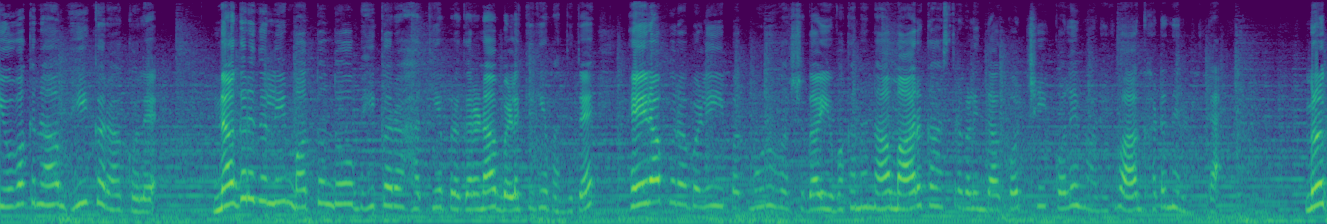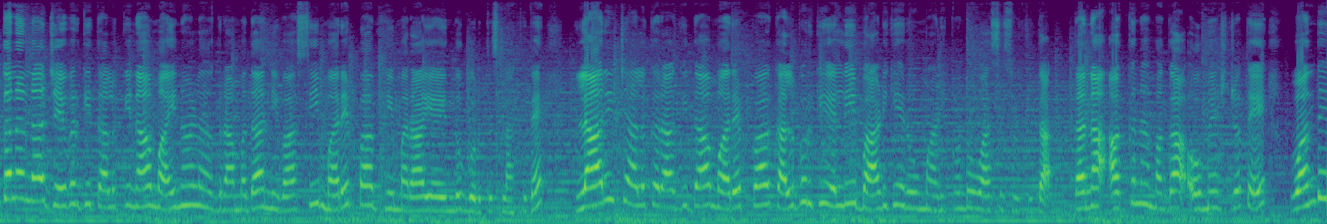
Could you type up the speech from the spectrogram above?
ಯುವಕನ ಭೀಕರ ಕೊಲೆ. ನಗರದಲ್ಲಿ ಮತ್ತೊಂದು ಭೀಕರ ಹತ್ಯೆ ಪ್ರಕರಣ ಬೆಳಕಿಗೆ ಬಂದಿದೆ. ಹೇರಾಪುರ ಬಳಿ ಇಪ್ಪತ್ಮೂರು ವರ್ಷದ ಯುವಕನನ್ನ ಮಾರಕಾಸ್ತ್ರಗಳಿಂದ ಕೊಚ್ಚಿ ಕೊಲೆ ಮಾಡಿರುವ ಘಟನೆ ನಡೆದಿದೆ. ಮೃತನನ್ನ ಜೇವರ್ಗಿ ತಾಲೂಕಿನ ಮೈನಾಳ ಗ್ರಾಮದ ನಿವಾಸಿ ಮರೆಪ್ಪ ಭೀಮರಾಯ ಎಂದು ಗುರುತಿಸಲಾಗಿದೆ. ಲಾರಿ ಚಾಲಕರಾಗಿದ್ದ ಮರೆಪ್ಪ ಕಲಬುರಗಿಯಲ್ಲಿ ಬಾಡಿಗೆ ರೂಮ್ ಮಾಡಿಕೊಂಡು ವಾಸಿಸುತ್ತಿದ್ದ. ತನ್ನ ಅಕ್ಕನ ಮಗ ಉಮೇಶ್ ಜೊತೆ ಒಂದೇ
